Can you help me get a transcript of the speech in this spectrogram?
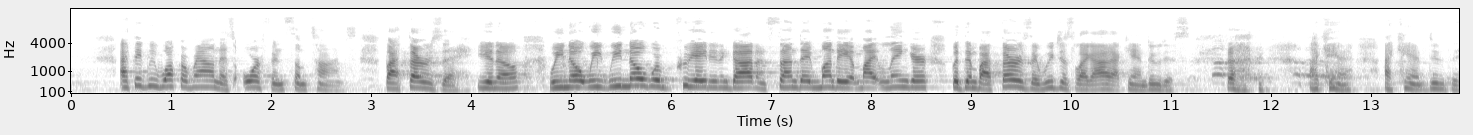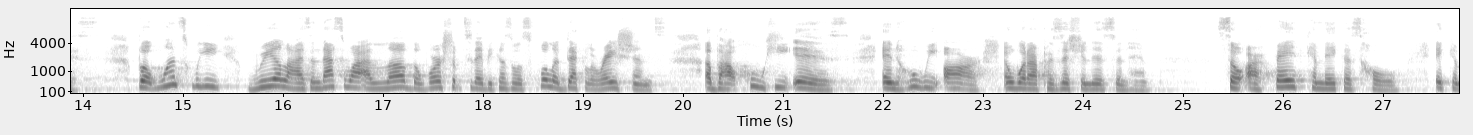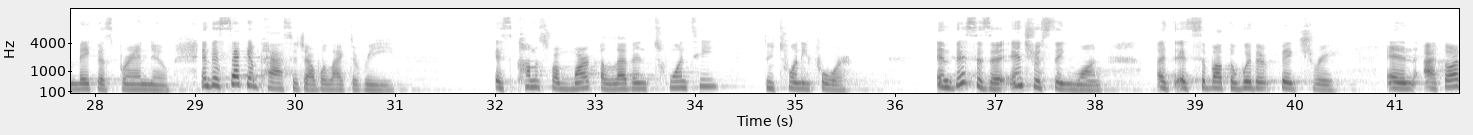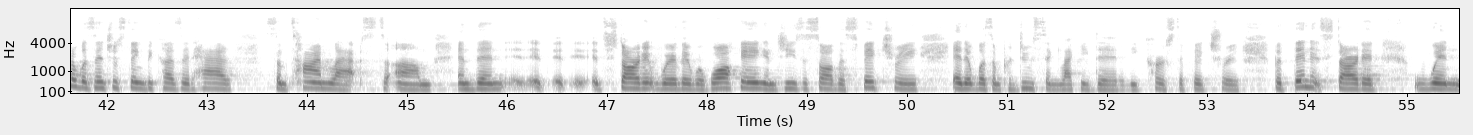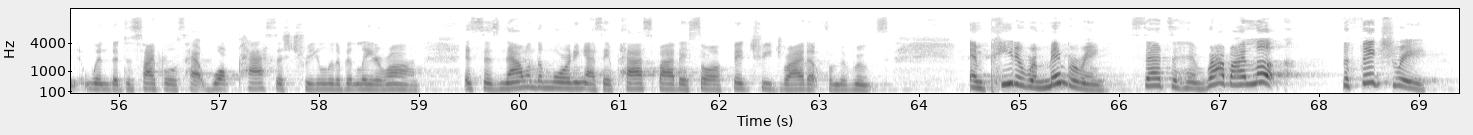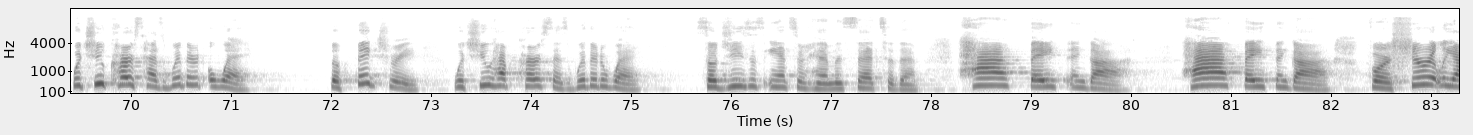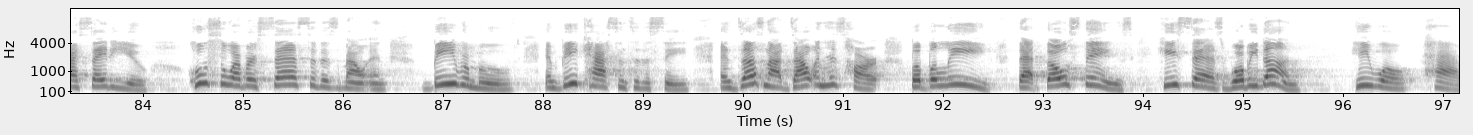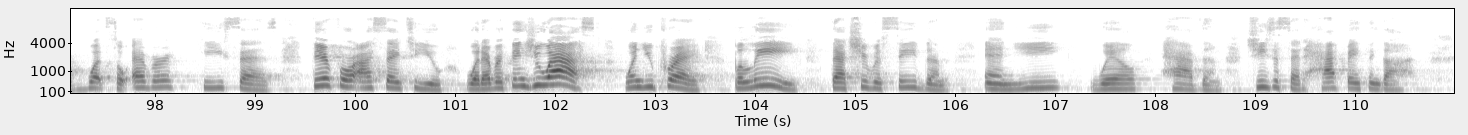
I think we walk around as orphans sometimes by Thursday, you know. We know we, we know we're created in God on Sunday, Monday it might linger, but then by Thursday we're just like, I, I can't do this. I can't, I can't do this. But once we realize, and that's why I love the worship today because it was full of declarations about who He is and who we are and what our position is in Him. So our faith can make us whole it can make us brand new. And the second passage I would like to read is comes from Mark 11, 20 through 24. And this is an interesting one. It's about the withered fig tree. And I thought it was interesting because it had some time lapsed. Um, and then it, it, it, started where they were walking, and Jesus saw this fig tree, and it wasn't producing like he did, and he cursed the fig tree. But then it started when, when the disciples had walked past this tree a little bit later on. It says, Now in the morning, as they passed by, they saw a fig tree dried up from the roots. And Peter, remembering, said to him, Rabbi, look, the fig tree which you cursed has withered away. The fig tree which you have cursed has withered away. So Jesus answered him and said to them, Have faith in God. Have faith in God. For assuredly I say to you, whosoever says to this mountain, Be removed and be cast into the sea, and does not doubt in his heart, but believe that those things he says will be done, he will have whatsoever he says. Therefore I say to you, whatever things you ask, when you pray, believe that you receive them and ye will have them. Jesus said, have faith in God.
